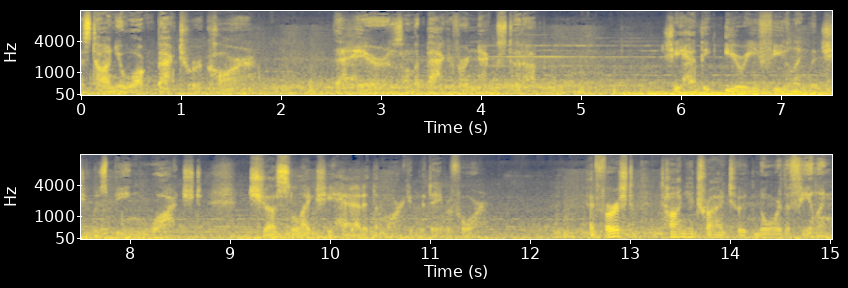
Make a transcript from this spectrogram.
As Tonya walked back to her car, the hairs on the back of her neck stood up. She had the eerie feeling that she was being watched, just like she had at the market the day before. At first, Tonya tried to ignore the feeling,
